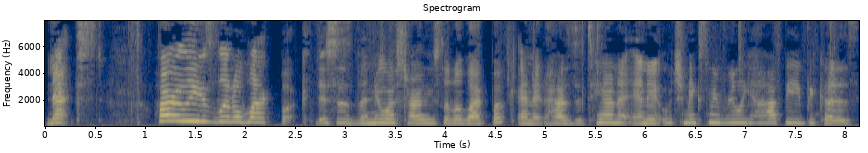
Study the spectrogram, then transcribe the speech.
Next, Harley's Little Black Book. This is the newest Harley's Little Black Book, and it has Zatanna in it, which makes me really happy because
